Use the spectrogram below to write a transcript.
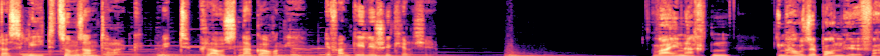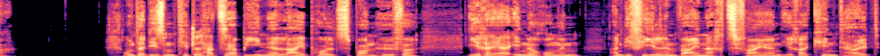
Das Lied zum Sonntag mit Klaus Nagorny, Evangelische Kirche. Weihnachten im Hause Bonhoeffer. Unter diesem Titel hat Sabine Leibholz Bonhoeffer ihre Erinnerungen an die vielen Weihnachtsfeiern ihrer Kindheit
